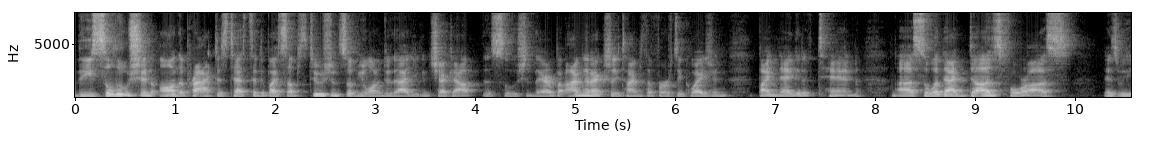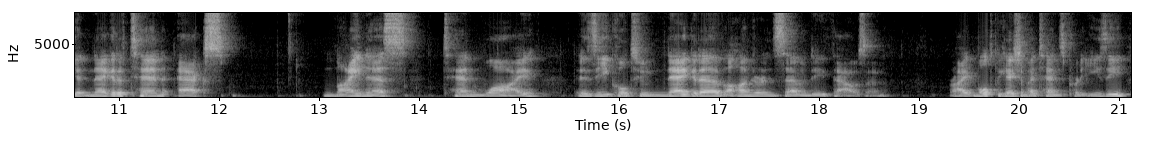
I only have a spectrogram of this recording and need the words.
The solution on the practice test did it by substitution. So if you want to do that, you can check out the solution there. But I'm going to actually times the first equation by negative 10. Uh, so what that does for us is we get negative 10x minus 10y is equal to negative 170,000, right? Multiplication by 10 is pretty easy.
